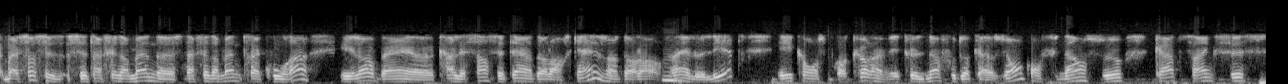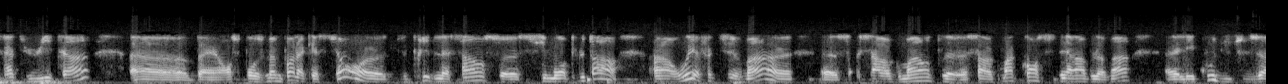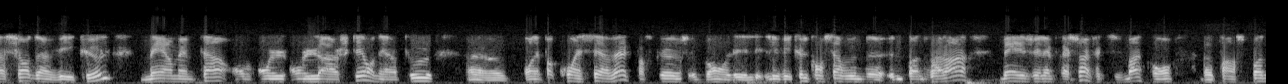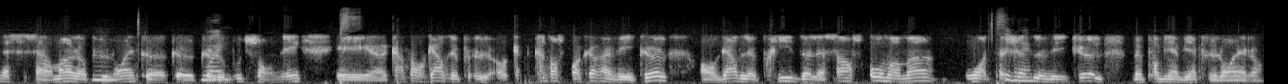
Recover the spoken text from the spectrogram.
Ben ça c'est un phénomène euh, c'est un phénomène très courant et là ben euh, quand l'essence était à 1,15 1,20 mm. le litre et qu'on se procure un véhicule neuf ou d'occasion qu'on finance sur 4 5 6 7 8 ans euh, ben on se pose même pas la question euh, du prix de l'essence six mois plus tard. Alors oui, effectivement, ça, augmente, ça augmente considérablement les coûts d'utilisation d'un véhicule, mais en même temps, on, on, on l'a acheté, on est un peu euh, on n'est pas coincé avec parce que bon, les, véhicules conservent une, bonne valeur, mais j'ai l'impression effectivement qu'on ne pense pas nécessairement là, plus mm. loin que, le bout de son nez. Et euh, quand on regarde le quand on se procure un véhicule, on regarde le prix de l'essence au moment où on achète le véhicule, mais pas bien bien plus loin là.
